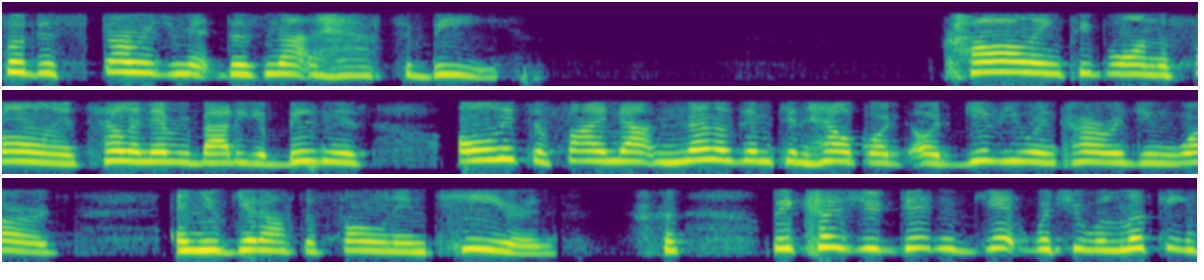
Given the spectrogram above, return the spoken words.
So discouragement does not have to be calling people on the phone and telling everybody your business only to find out none of them can help or, or give you encouraging words, and you get off the phone in tears because you didn't get what you were looking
